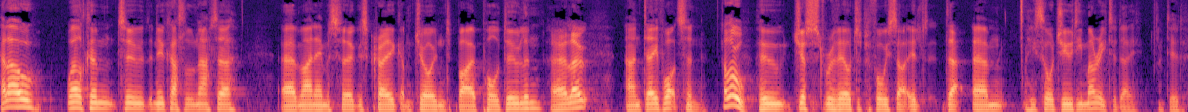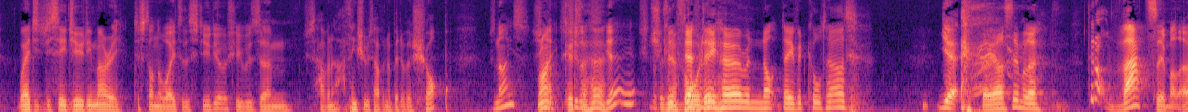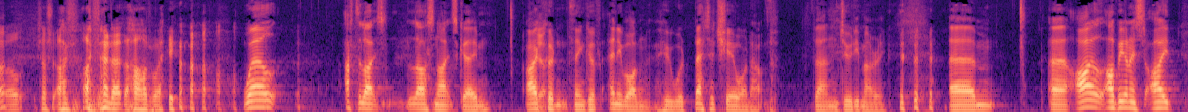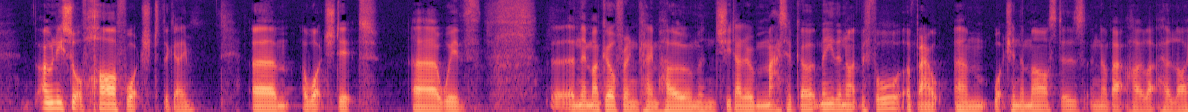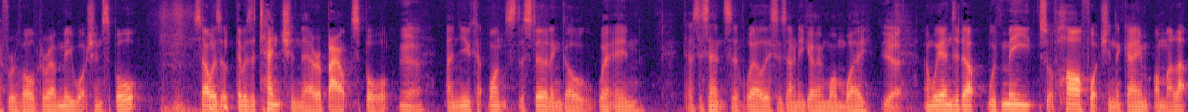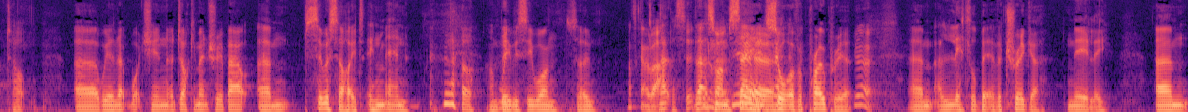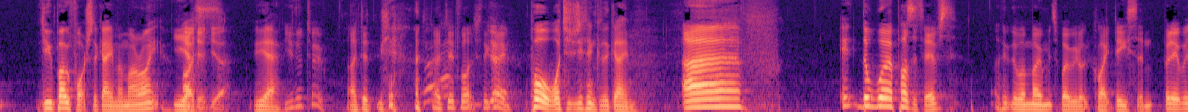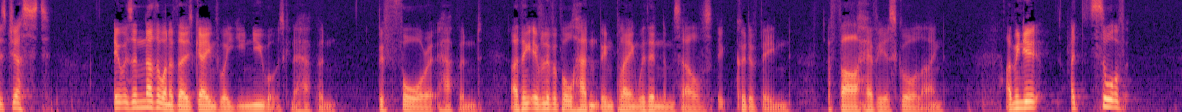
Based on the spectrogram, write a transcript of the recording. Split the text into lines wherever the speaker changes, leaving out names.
Hello, welcome to the Newcastle Natter. Uh, my name is Fergus Craig. I'm joined by Paul Doolan.
Hello.
And Dave Watson.
Hello.
Who just revealed, just before we started, that um, he saw Judy Murray today.
I did.
Where did you see Judy Murray?
Just on the way to the studio. She was um, just having, I think she was having a bit of a shop. It was nice. She
right, good for
looked,
her.
Yeah, yeah.
She,
she
can afford
definitely
it.
her and not David Coulthard.
yeah.
They are similar.
They're not that similar.
well, just I, I found out the hard way.
Well, after like last night's game, I
Yeah.
couldn't think of anyone who would better cheer one up than Judy Murray. um, uh, I'll, I'll be honest, I only sort of half watched the game. Um, I watched it uh, with, and then my girlfriend came home and she'd had a massive go at me the night before about um, watching the Masters and about how like, her life revolved around me watching sport. So I was, there was a tension there about sport.
yeah.
And you, once the Sterling goal went in, there was a sense of, well, this is only going one way.
Yeah.
And we ended up with me sort of half watching the game on my laptop. Uh, we ended up watching a documentary about um, suicide in men
Oh.
on BBC One. So
That's kind of
that-
opposite.
that's
isn't
what I'm
it?
saying. It's
Yeah.
sort of appropriate.
Yeah.
Um, a little bit of a trigger, nearly. Um, you both watched the game, am I right?
Yes.
I did, yeah.
Yeah.
You did too.
I did. Yeah, I did watch the
Yeah.
game.
Paul, what did you think of the game?
Uh, it, there were positives. I think there were moments where we looked quite decent, but it was just, it was another one of those games where you knew what was going to happen before it happened. I think if Liverpool hadn't been playing within themselves, it could have been a far heavier scoreline. I mean, you, I sort of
